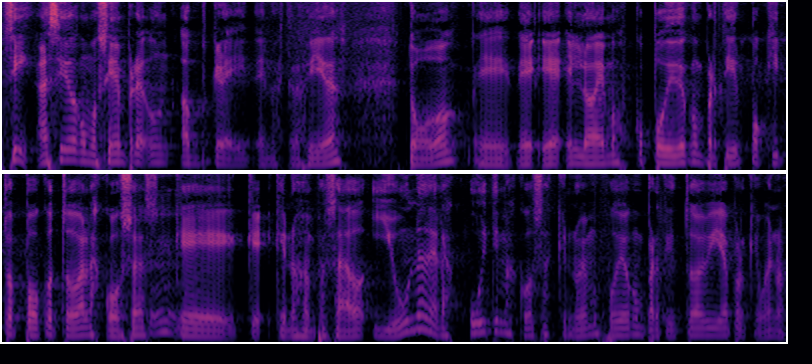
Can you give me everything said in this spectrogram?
sí, ha sido como siempre un upgrade en nuestras vidas. Todo. eh, eh, eh, lo hemos podido compartir poquito a poco, todas las cosas que, que- que nos han pasado. Y una de las últimas cosas que no hemos podido compartir todavía, porque bueno,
